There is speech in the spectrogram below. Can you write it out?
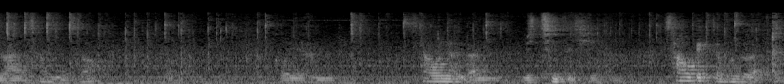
유한 삼으면서 어, 거의 한 4, 5년간 미친 듯이 한 4, 500점 한 것 같아요.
